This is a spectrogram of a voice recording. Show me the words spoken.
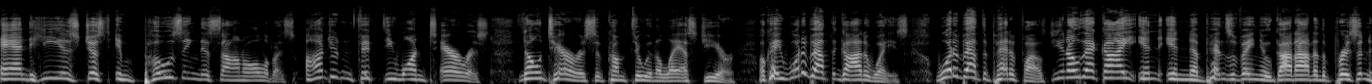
And he is just imposing this on all of us. 151 terrorists, known terrorists, have come through in the last year. Okay, what about the gotaways? What about the pedophiles? Do you know that guy in in uh, Pennsylvania who got out of the prison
